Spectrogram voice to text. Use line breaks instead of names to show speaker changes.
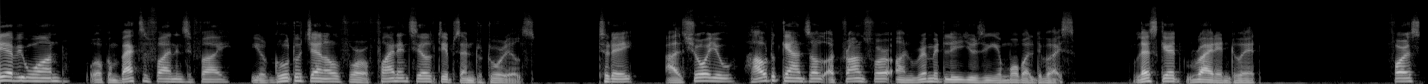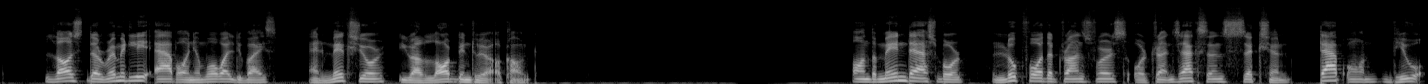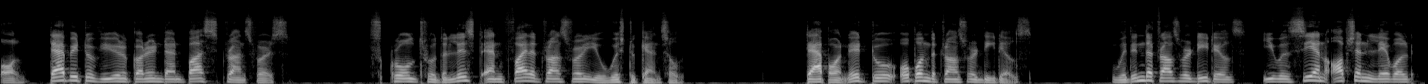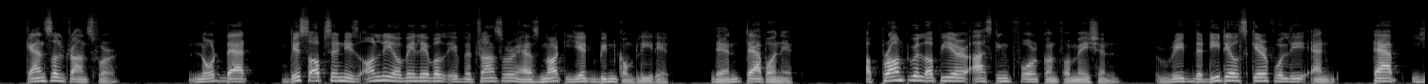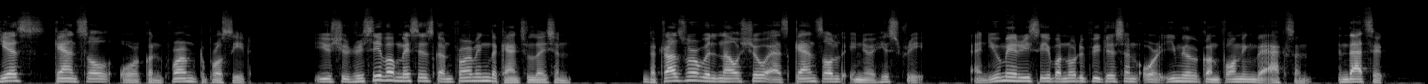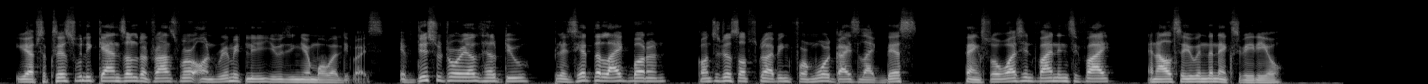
Hey everyone, welcome back to Financify, your go-to channel for financial tips and tutorials. Today, I'll show you how to cancel a transfer on Remitly using your mobile device. Let's get right into it. First, launch the Remitly app on your mobile device and make sure you are logged into your account. On the main dashboard, look for the Transfers or Transactions section. Tap on View All. Tap it to view your current and past transfers. Scroll through the list and find the transfer you wish to cancel. Tap on it to open the transfer details. Within the transfer details, you will see an option labeled Cancel Transfer. Note that this option is only available if the transfer has not yet been completed. Then tap on it. A prompt will appear asking for confirmation. Read the details carefully and Tap Yes, Cancel or Confirm to proceed. You should receive a message confirming the cancellation. The transfer will now show as cancelled in your history, and you may receive a notification or email confirming the action. And that's it. You have successfully cancelled a transfer on Remitly using your mobile device. If this tutorial helped you, please hit the like button, consider subscribing for more guides like this. Thanks for watching Financify, and I'll see you in the next video.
